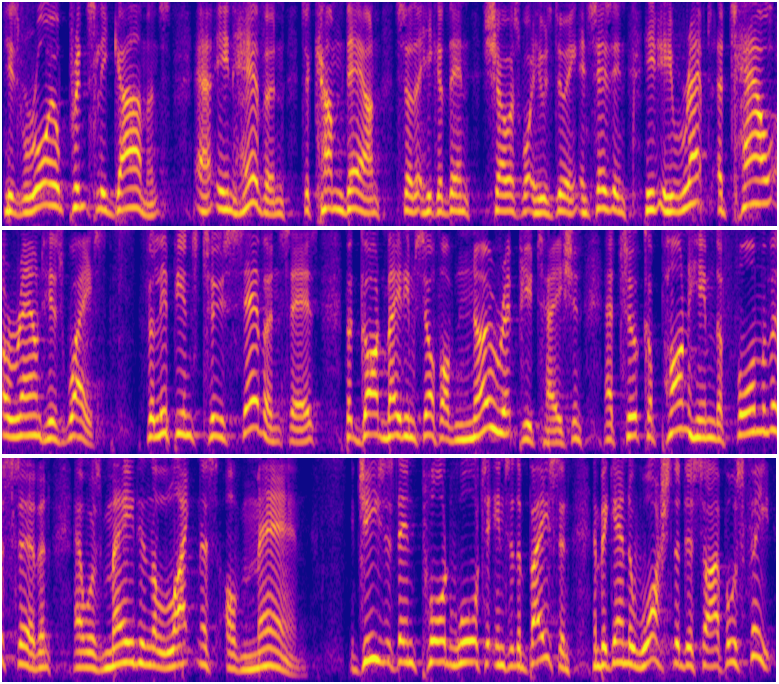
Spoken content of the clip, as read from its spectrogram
his royal princely garments uh, in heaven to come down so that he could then show us what he was doing. It says in, he, he wrapped a towel around his waist. Philippians 2 7 says, But God made himself of no reputation and took upon him the form of a servant and was made in the likeness of man. Jesus then poured water into the basin and began to wash the disciples' feet.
